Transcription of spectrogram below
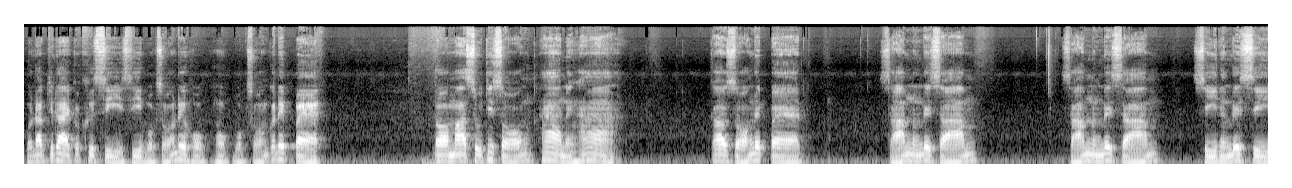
ผลลัพธ์ที่ได้ก็คือสี่สี่บวกสองได้หกหกบวกสองก็ได้แปดต่อมาสูตรที่สองห้าหนึ่งห้าเก้าสองได้แปดสามหนึ่งได้สามสามหนึ่งได้สามสี่หนึ่งได้สี่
